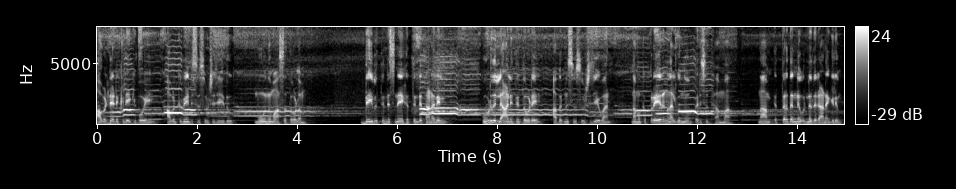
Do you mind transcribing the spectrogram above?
അവളുടെ അടുക്കിലേക്ക് പോയി അവൾക്ക് വേണ്ടി ശുശ്രൂഷ ചെയ്തു. മൂന്ന് മാസത്തോളം ദൈവത്തിന്റെ സ്നേഹത്തിന്റെ തണലിൽ കൂടുതൽ ലാളിത്യത്തോടെ അവരിന് ശുശ്രൂഷ ചെയ്യുവാൻ നമുക്ക് പ്രേരണ നൽകുന്നു പരിശുദ്ധ അമ്മ. നാം എത്ര തന്നെ ഉന്നതരാണെങ്കിലും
